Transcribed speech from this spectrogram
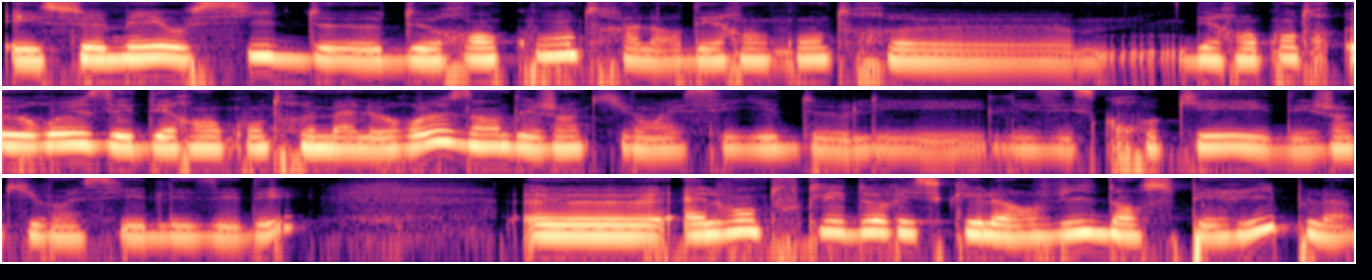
et semé aussi de, rencontres, alors des rencontres, euh, des rencontres heureuses et des rencontres malheureuses, hein, des gens qui vont essayer de les, escroquer et des gens qui vont essayer de les aider. Euh, elles vont toutes les deux risquer leur vie dans ce périple.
